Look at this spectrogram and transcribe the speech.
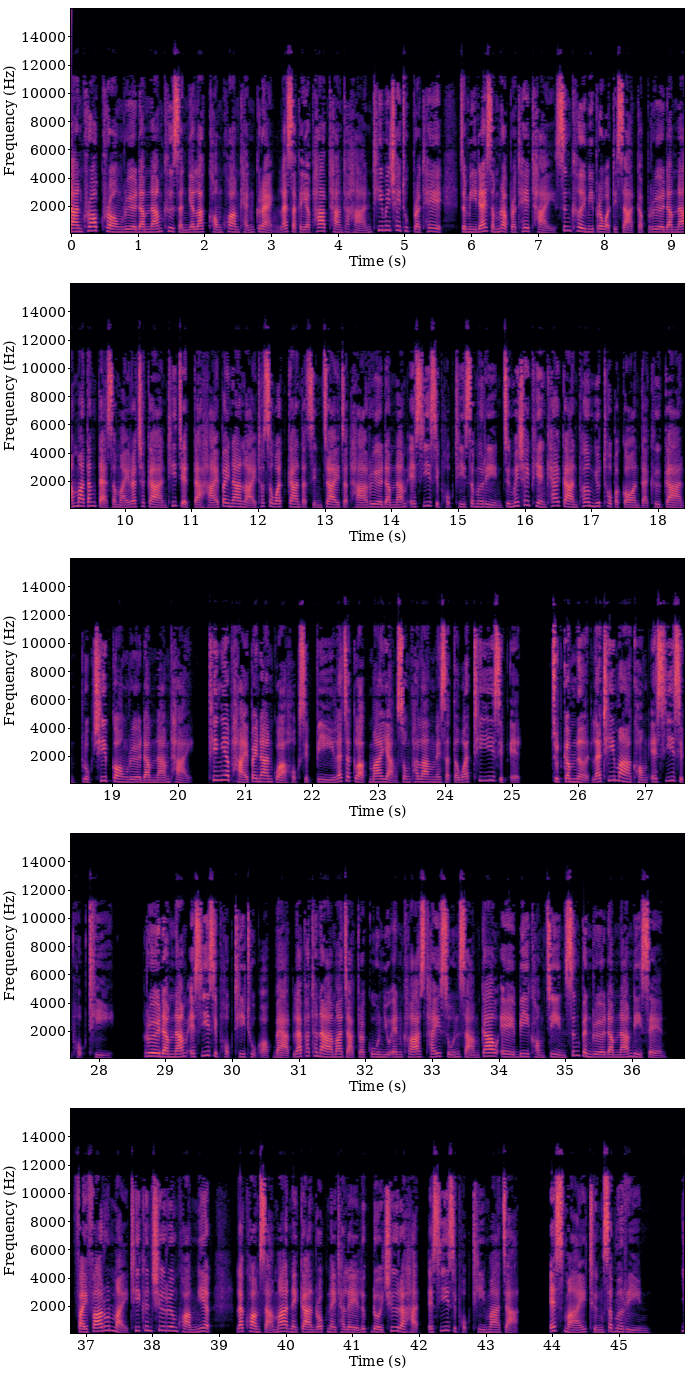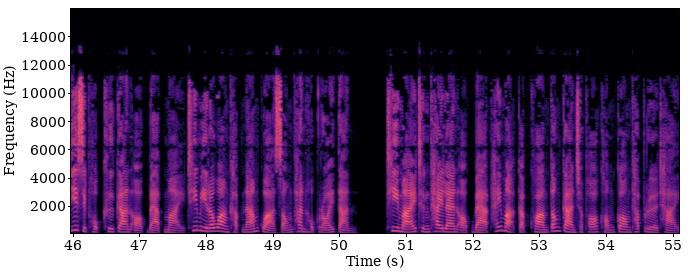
การครอบครองเรือดำน้ำคือสัญญลักษณ์ของความแข็งแกร่ง และศักยภาพทางทหารที่ไม่ใช่ทุกประเทศ จะมีได้สำหรับประเทศไทย ซึ่งเคยมีประวัติศาสตร์กับเรือดำน้ำมาตั้งแต่สมัยรัชกาลที่ 7 แต่หายไปนานหลายทศวรรษการตัดสินใจจัดหาเรือดำน้ำ S26T สมรีนจึงไม่ใช่เพียงแค่การเพิ่มยุทธปกรณ์ แต่คือการปลุกชีพกองเรือดำน้ำไทย ที่เงียบหายไปนานกว่า 60 ปี และจะกลับมาอย่างทรงพลังในศตวรรษที่ 21 จุดกำเนิดและที่มาของ S26T เรือดำน้ำ S26T ถูกออกแบบและพัฒนามาจากตระกูล UN Class Type 039AB ของจีน ซึ่งเป็นเรือดำน้ำดีเซลไฟฟ้ารุ่นใหม่ที่ขึ้นชื่อเรื่องความเงียบ และความสามารถในการรบในทะเลลึกโดยชื่อรหัส S26T มาจาก S หมายถึง submarine 26 คือการออกแบบใหม่ที่มีระวางขับน้ำกว่า 2,600 ตัน ที่หมายถึงไทยแลนด์ออกแบบให้เหมาะกับความต้องการเฉพาะของกองทัพเรือไทย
